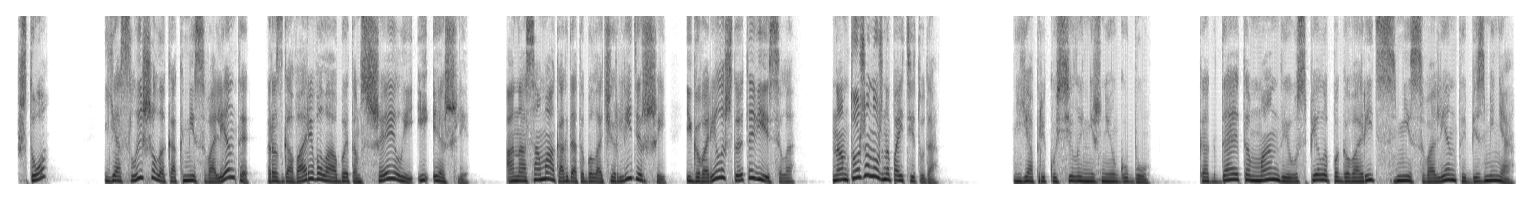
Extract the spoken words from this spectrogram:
Что? Я слышала, как мисс Валенте разговаривала об этом с Шейлой и Эшли. Она сама когда-то была черлидершей и говорила, что это весело. Нам тоже нужно пойти туда. Я прикусила нижнюю губу. Когда эта Манды успела поговорить с мисс Валенты без меня?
